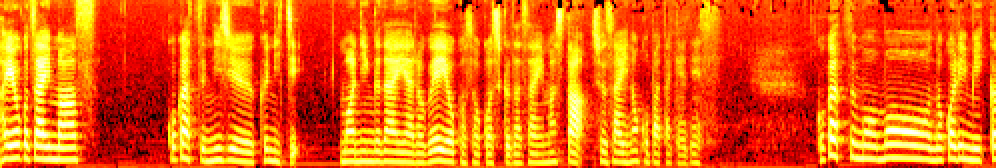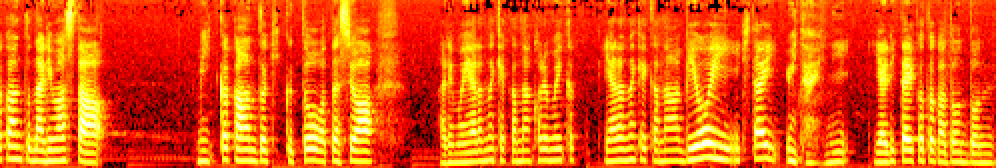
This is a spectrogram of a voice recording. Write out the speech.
おはようございます。5月29日モーニングダイアログへようこそお越しくださいました。主催の小畑です。5月ももう残り3日間となりました。3日間と聞くと私はあれもやらなきゃかなこれもやらなきゃかな美容院行きたいみたいにやりたいことがどんどん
